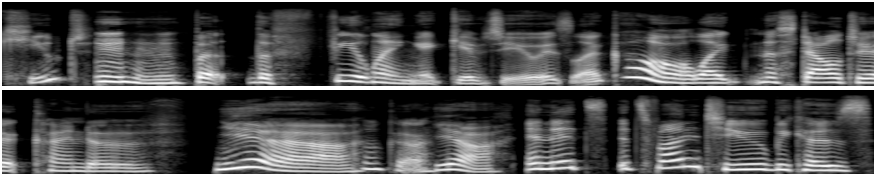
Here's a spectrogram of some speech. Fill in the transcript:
cute, hmm but the feeling it gives you is like, oh, like nostalgic kind of Yeah. okay. Yeah. And it's it's fun too because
